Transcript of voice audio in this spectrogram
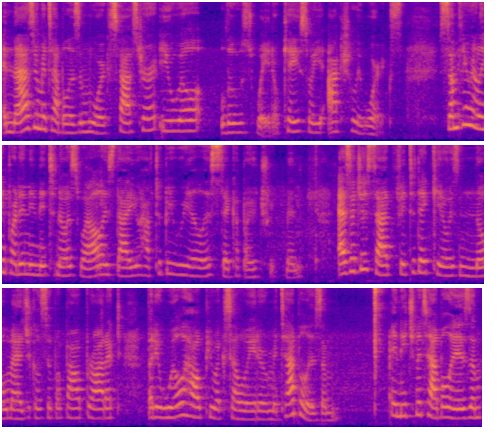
and as your metabolism works faster you will lose weight okay so it actually works something really important you need to know as well is that you have to be realistic about your treatment as I just said, Fit Today Keto is no magical superpower product, but it will help you accelerate your metabolism. And each metabolism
